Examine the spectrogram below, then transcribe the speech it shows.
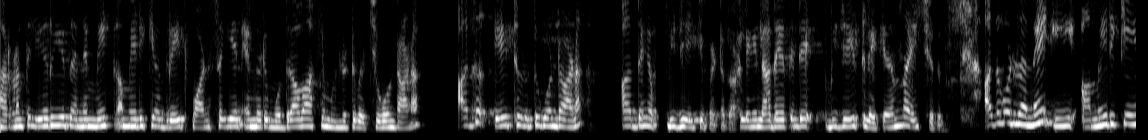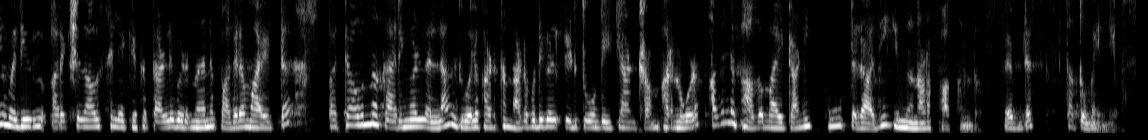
ഭരണത്തിലേറിയ തന്നെ make America great once again എന്നൊരു മുദ്രാവാക്യം മുന്നിട്ട് വെച്ചുകൊണ്ടാണ്. അത് ഏറ്റെടുത്തുകൊണ്ടാണ് അദ്ദേഹം വിജയിക്കപ്പെട്ടത് അല്ലെങ്കിൽ അദ്ദേഹത്തിന്റെ വിജയത്തിലേക്ക് നയിച്ചത്. അതുകൊണ്ട് തന്നെ ഈ അമേരിക്കയും വലിയൊരു അരക്ഷിതാവസ്ഥയിലേക്കൊക്കെ തള്ളിവിടുന്നതിന് പകരമായിട്ട് പറ്റാവുന്ന കാര്യങ്ങളിലെല്ലാം ഇതുപോലെ കടുത്ത നടപടികൾ എടുത്തുകൊണ്ടിരിക്കുകയാണ് ട്രംപ് ഭരണകൂടം. അതിന്റെ ഭാഗമായിട്ടാണ് ഈ കൂട്ടരാജി ഇന്ന് നടപ്പാക്കുന്നത്. വെബ് ഡെസ്ക് തത്വമേ ന്യൂസ്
